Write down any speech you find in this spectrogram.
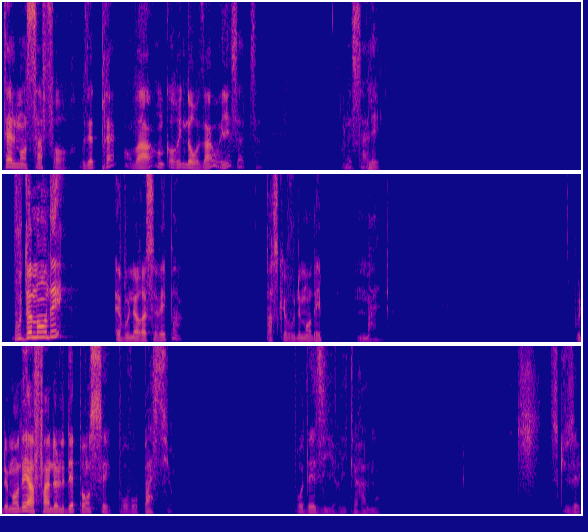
tellement ça fort. Vous êtes prêts? On va encore une dose, hein? Vous voyez ça, ça On laisse aller. Vous demandez et vous ne recevez pas parce que vous demandez mal. Vous demandez afin de le dépenser pour vos passions, vos désirs, littéralement. Excusez,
